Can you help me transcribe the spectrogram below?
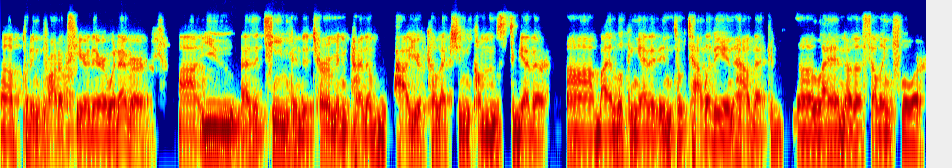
uh, putting products here, there, whatever, uh, you as a team can determine kind of how your collection comes together uh, by looking at it in totality and how that could uh, land on a selling floor,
